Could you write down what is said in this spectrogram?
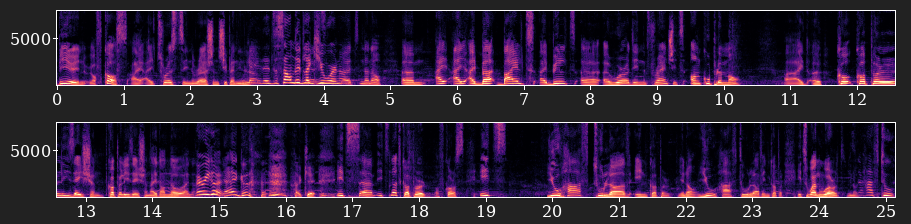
Be in, of course, I, I trust in relationship and in love. It sounded like you were not. But no, no. Um, I, I, I bu- built, I built uh, a word in French. It's encouplement. Uh, co- coupleization. Coupleization. I don't know. I don't- Very good. Yeah, good. okay. It's um, it's not couple, of course. It's you have to love in couple. You know, you have to love in couple. It's one word. You know. Have to.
